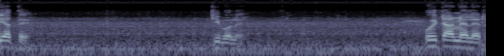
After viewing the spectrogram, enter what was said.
ইয়াতে। কি বলে? ওই টার্নেলের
